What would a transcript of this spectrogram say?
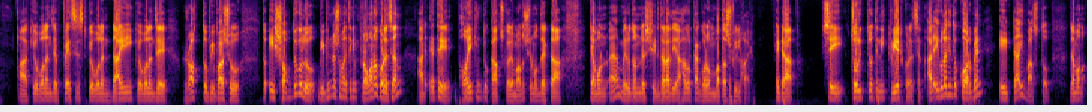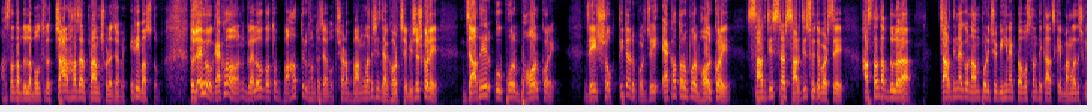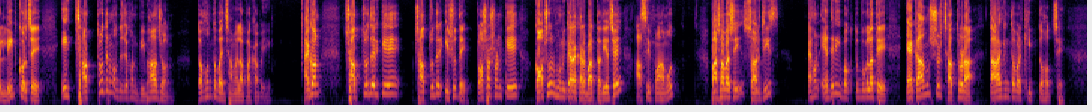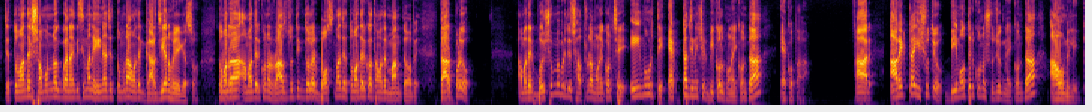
কেউ বলেন যে ফেসিস্ট কেউ বলেন ডাইনি, কেউ বলেন যে রক্ত পিপাসু। তো এই শব্দগুলো বিভিন্ন সময় তিনি প্রমাণও করেছেন, আর এতে ভয় কিন্তু কাজ করে। মানুষের মধ্যে একটা কেমন মেরুদণ্ডের শিরদারা দিয়ে হালকা গরম বাতাস ফিল হয়। এটা সেই চরিত্র তিনি ক্রিয়েট করেছেন। আর এগুলো কিন্তু করবেন, এইটাই বাস্তব। যেমন হাসনাত আবদুল্লাহ বলছিল, চার হাজার প্রাণ ছড়ে যাবে, এটাই বাস্তব। তো যাই হোক, এখন গেল গত বাহাত্তর ঘণ্টা যাবত সারা বাংলাদেশে যা ঘটছে, বিশেষ করে যাদের উপর ভর করে, যেই শক্তিটার উপর, যেই একাতার উপর ভর করে সার্জিস্টার সার্জিস হইতে পারছে, হাসনাত আবদুল্লারা চার দিন আগে নাম পরিচয়বিহীন একটা অবস্থান থেকে আজকে বাংলাদেশকে লিড করছে, এই ছাত্রদের মধ্যে যখন বিভাজন, তখন তো ভাই ঝামেলা পাকাবেই। এখন ছাত্রদেরকে, ছাত্রদের ইস্যুতে প্রশাসনকে কঠোর ভূমিকা রাখার বার্তা দিয়েছে আসিফ মাহমুদ। পাশাপাশি সার্জিস এখন এদেরই বক্তব্যগুলোতে একাংশের ছাত্ররা, তারা কিন্তু আবার ক্ষিপ্ত হচ্ছে। যে তোমাদের সমন্বয়ক বানাই দিছি মানে এই না যে তোমরা আমাদের গার্জিয়ান হয়ে গেছো। তোমরা আমাদের কোনো রাজনৈতিক দলের বস না যে তোমাদের কথা আমাদের মানতে হবে। তারপরেও আমাদের বৈষম্য ছাত্ররা মনে করছে, এই মুহূর্তে একটা জিনিসের বিকল্প নাই, কোনটা? একতা। আর আরেকটা ইস্যুতেও দ্বিমতের কোনো সুযোগ নাই, কোনটা? আওয়ামী লীগ।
